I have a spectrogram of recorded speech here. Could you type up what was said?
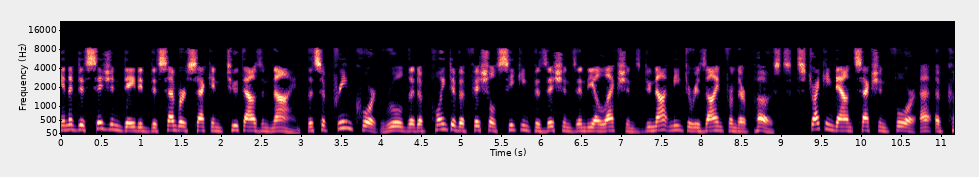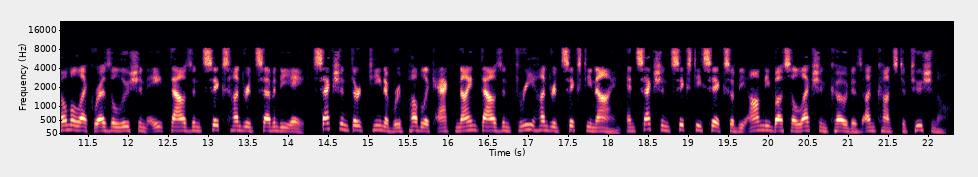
in a decision dated December 2, 2009, the Supreme Court ruled that appointive officials seeking positions in the elections do not need to resign from their posts, striking down Section 4 a, of Comelec Resolution 8678, Section 13 of Republic Act 9369, and Section 66 of the Omnibus Election Code as unconstitutional.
